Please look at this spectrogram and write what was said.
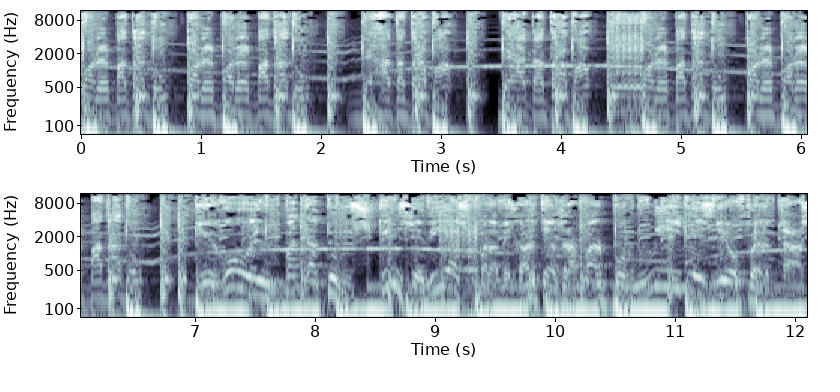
por el patatú, por el, por el patatú. Déjate atrapar, déjate atrapar el patatú, por el, por el patatú. Llegó el Patatús, 15 días para dejarte atrapar por miles de ofertas.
